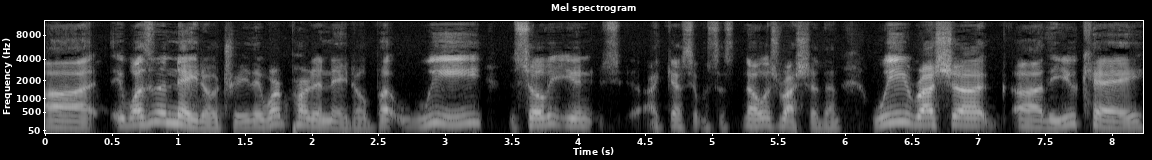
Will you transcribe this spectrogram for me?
Uh, it wasn't a NATO treaty; they weren't part of NATO. But we, the Soviet Union, I guess it was no, it was Russia then. We, Russia, uh, the UK,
